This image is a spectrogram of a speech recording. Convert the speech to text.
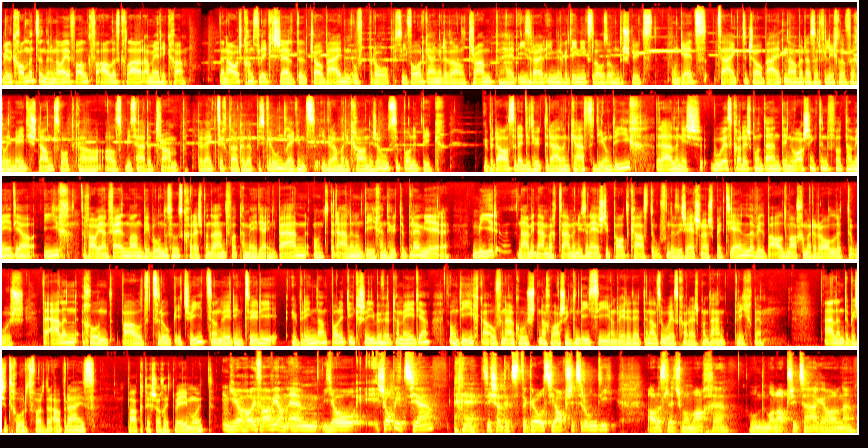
Willkommen zu einer neuen Folge von Alles klar Amerika. Der Nahostkonflikt stellte Joe Biden auf die Probe. Sein Vorgänger Donald Trump hat Israel immer bedingungslos unterstützt. Und jetzt zeigt Joe Biden aber, dass er vielleicht auf ein bisschen mehr Distanz gehen als bisher Trump. Bewegt sich da gerade etwas Grundlegendes in der amerikanischen Außenpolitik? Über das redet heute Alan Cassidy und ich. Der Alan ist US-Korrespondent in Washington von Tamedia. Ich, der Fabian Fellmann, bin Bundeshauskorrespondent von Tamedia in Bern. Und der Alan und ich haben heute Premiere. Wir nehmen nämlich zusammen unseren ersten Podcast auf. Und das ist erst noch speziell, weil bald machen wir einen Rollentausch. Der Alan kommt bald zurück in die Schweiz und wird in Zürich über Inlandpolitik schreiben für die Media. Und ich gehe auf den August nach Washington D.C. und werde dort dann als US-Korrespondent berichten. Alan, du bist jetzt kurz vor der Abreise. Packt dich schon ein bisschen die Wehmut? Ja, hoi Fabian. Ähm, ja, schon ein bisschen, es ist halt jetzt eine grosse Abschiedsrunde. Alles letztes Mal machen, hundertmal Abschied sagen allen.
